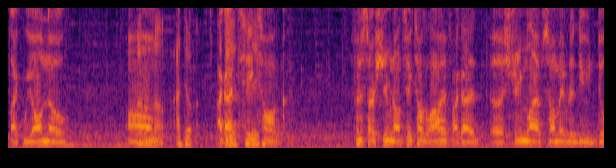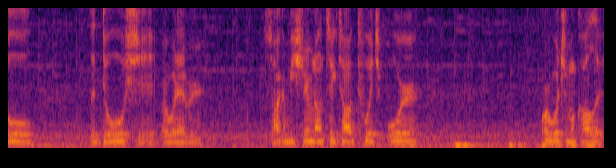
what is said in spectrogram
like we all know. Um, I don't know. I don't. I got Yeah, six. TikTok. Finna start streaming on TikTok Live. I got uh, Streamlabs, so I'm able to do dual, the dual shit or whatever. So I can be streaming on TikTok, Twitch, or or what you gonna call it,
